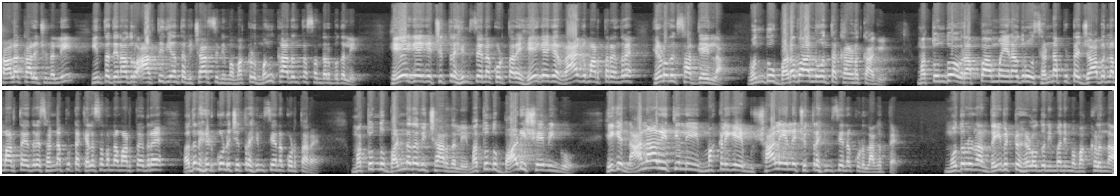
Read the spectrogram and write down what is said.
ಶಾಲಾ ಕಾಲೇಜಿನಲ್ಲಿ ಇಂಥದ್ದೇನಾದರೂ ಆಗ್ತಿದೆಯಾ ಅಂತ ವಿಚಾರಿಸಿ ನಿಮ್ಮ ಮಕ್ಕಳು ಮಂಕಾದಂಥ ಸಂದರ್ಭದಲ್ಲಿ ಹೇಗೆ ಹೇಗೆ ಚಿತ್ರ ಹಿಂಸೆಯನ್ನು ಕೊಡ್ತಾರೆ, ಹೇಗೆ ಹೇಗೆ ರ್ಯಾಗ್ ಮಾಡ್ತಾರೆ ಅಂದ್ರೆ ಹೇಳೋದಕ್ಕೆ ಸಾಧ್ಯ ಇಲ್ಲ. ಒಂದು ಬಡವ ಅನ್ನುವಂಥ ಕಾರಣಕ್ಕಾಗಿ. ಮತ್ತೊಂದು ಅವರ ಅಪ್ಪ, ಅಮ್ಮ ಏನಾದರೂ ಸಣ್ಣ ಪುಟ್ಟ ಜಾಬ್ ಅನ್ನ ಮಾಡ್ತಾ ಇದ್ರೆ, ಸಣ್ಣ ಪುಟ್ಟ ಕೆಲಸವನ್ನು ಮಾಡ್ತಾ ಇದ್ರೆ ಅದನ್ನ ಹಿಡ್ಕೊಂಡು ಚಿತ್ರ ಹಿಂಸೆಯನ್ನು ಕೊಡ್ತಾರೆ. ಮತ್ತೊಂದು ಬಣ್ಣದ ವಿಚಾರದಲ್ಲಿ, ಮತ್ತೊಂದು ಬಾಡಿ ಶೇಮಿಂಗು ಹೀಗೆ ನಾನಾ ರೀತಿಯಲ್ಲಿ ಮಕ್ಕಳಿಗೆ ಶಾಲೆಯಲ್ಲೇ ಚಿತ್ರ ಹಿಂಸೆಯನ್ನು ಕೊಡಲಾಗುತ್ತೆ. ಮೊದಲು ನಾನು ದಯವಿಟ್ಟು ಹೇಳೋದು ನಿಮ್ಮ ನಿಮ್ಮ ಮಕ್ಕಳನ್ನ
